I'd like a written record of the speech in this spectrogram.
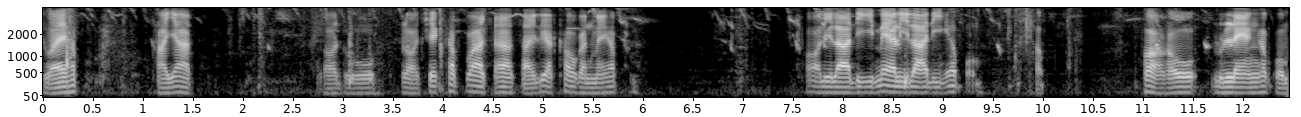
สวยๆครับทายาทรอดูรอเช็คครับว่าจะสายเลือดเข้ากันไหมครับพ่อลีลาดีแม่ลีลาดีครับผมครับ พ่อเขารุนแรงครับผม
